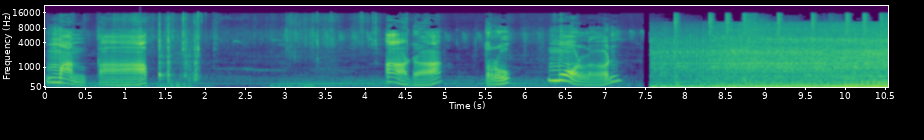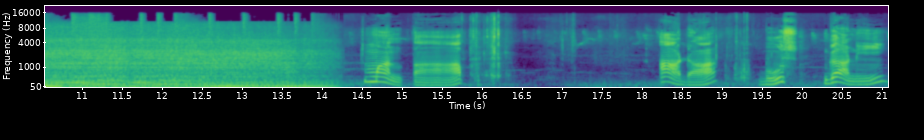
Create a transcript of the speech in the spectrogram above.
Mantap. Ada truk molen. Mantap. Ada bus Gani.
